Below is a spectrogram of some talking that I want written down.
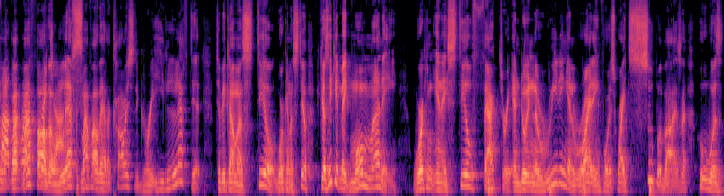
father my, my worked three father jobs. left. My father had a college degree. He left it to become a steel, working a steel, because he could make more money working in a steel factory and doing the reading and writing for his white supervisor, who was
